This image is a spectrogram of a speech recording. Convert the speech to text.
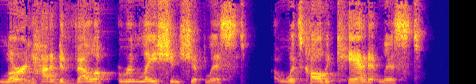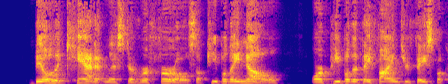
learn how to develop a relationship list, what's called a candidate list, build a candidate list of referrals of people they know or people that they find through Facebook.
